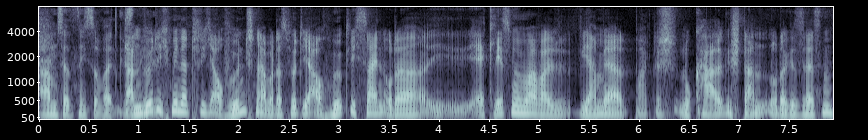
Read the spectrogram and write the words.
abends jetzt nicht so weit Dann würde ich mir natürlich auch wünschen, aber das wird ja auch möglich sein. Oder äh, erklär's mir mal, weil wir haben ja praktisch lokal gestanden oder gesessen.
